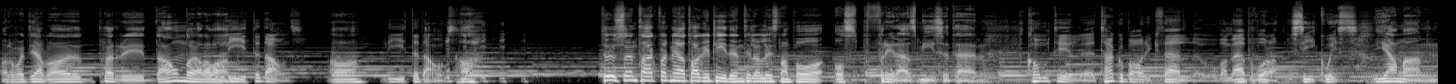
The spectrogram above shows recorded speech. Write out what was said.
Och det var ett jävla purry down då i alla fall. Lite downs. Ja. Lite downs. ja. Tusen tack för att ni har tagit tiden till att lyssna på oss på fredagsmyset här. Kom till eh, Taco Bar ikväll och var med på vårat musikquiz. Jaman.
